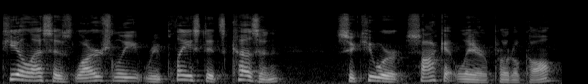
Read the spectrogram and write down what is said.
TLS has largely replaced its cousin, Secure Socket Layer Protocol,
